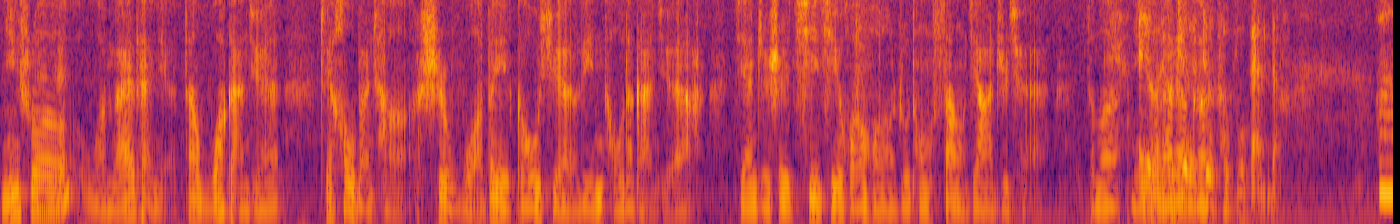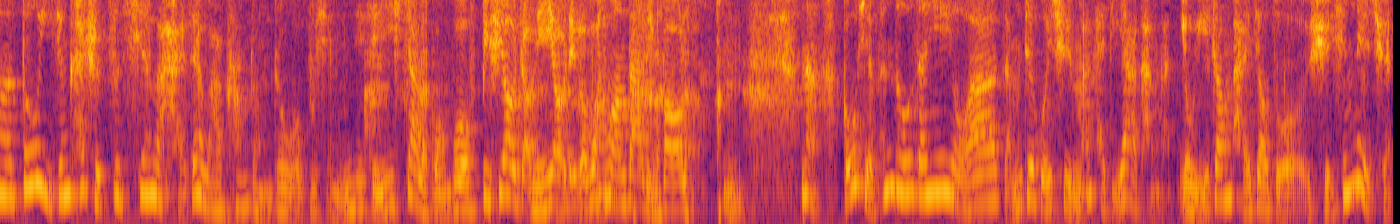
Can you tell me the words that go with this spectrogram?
您说我埋汰你，但我感觉这后半场是我被狗血淋头的感觉啊，简直是凄凄惶惶，如同丧家之犬。怎么，您再来两个？这这可不敢当。啊，都已经开始自谦了，还在挖坑等着我，不行！你姐一下了广播，必须要找您要这个旺旺大礼包了。嗯，那狗血喷头咱也有啊，咱们这回去马凯迪亚看看，有一张牌叫做血腥猎犬，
